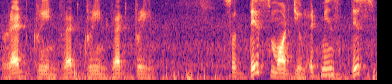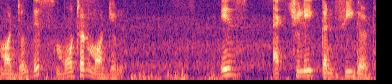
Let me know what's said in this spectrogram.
Red green red green red green. So this module it means this module this motor module is actually configured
